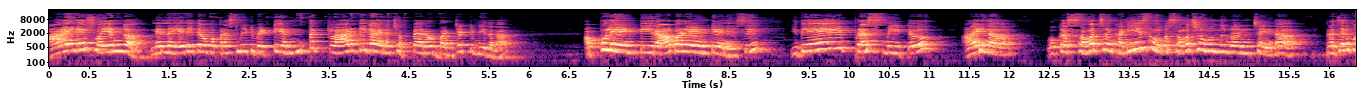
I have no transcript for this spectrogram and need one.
ఆయనే స్వయంగా నిన్న ఏదైతే ఒక ప్రెస్ మీట్ పెట్టి ఎంత క్లారిటీగా ఆయన చెప్పారో బడ్జెట్ మీదన అప్పులేంటి రాబడి ఏంటి అనేసి ఇదే ప్రెస్ మీట్ ఆయన ఒక సంవత్సరం కనీసం ఒక సంవత్సరం ముందు నుంచైనా ప్రజలకు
